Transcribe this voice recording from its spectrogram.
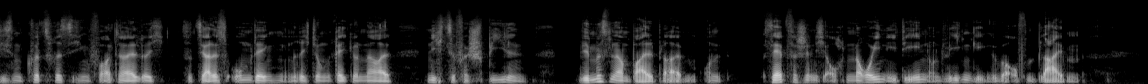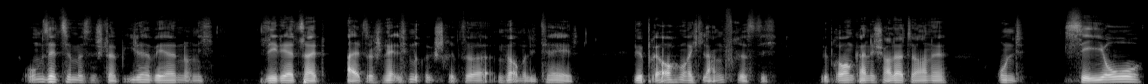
diesen kurzfristigen Vorteil durch soziales Umdenken in Richtung regional nicht zu verspielen. Wir müssen am Ball bleiben und selbstverständlich auch neuen Ideen und Wegen gegenüber offen bleiben. Umsätze müssen stabiler werden und ich sehe derzeit allzu schnell den Rückschritt zur Normalität. Wir brauchen euch langfristig. Wir brauchen keine Scharlatane und SEO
